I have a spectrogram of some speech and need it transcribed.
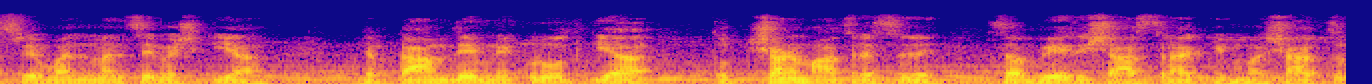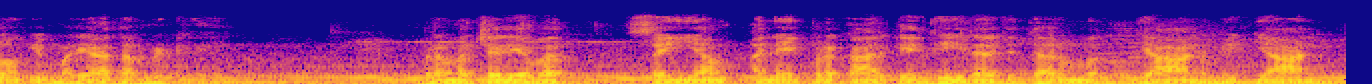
से वन मन से वश किया। जब कामदेव ने क्रोध किया तो क्षण मात्र से सब वेद शास्त्रा की शास्त्रों की मर्यादा मिट गई। ब्रह्मचर्यवत, संयम, अनेक प्रकार के धीरज, धर्म, ज्ञान, विज्ञान,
